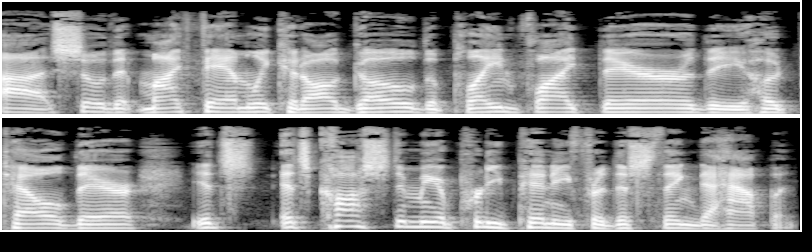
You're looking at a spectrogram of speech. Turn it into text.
uh, so that my family could all go. The plane flight there, the hotel there. It's, it's costing me a pretty penny for this thing to happen.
